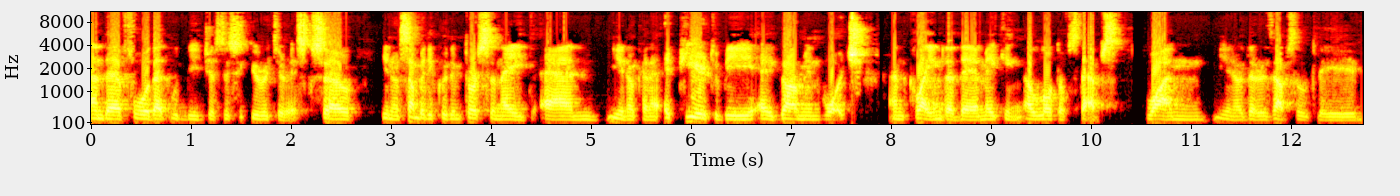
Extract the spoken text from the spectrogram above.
and therefore that would be just a security risk. So, you know, somebody could impersonate and, you know, kind of appear to be a Garmin watch and claim that they're making a lot of steps one, you know, there is absolutely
